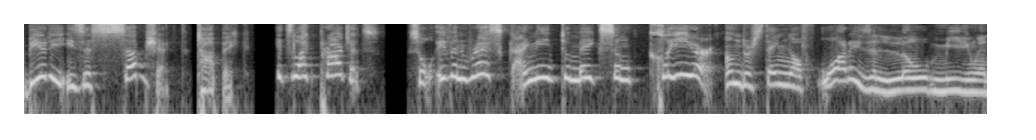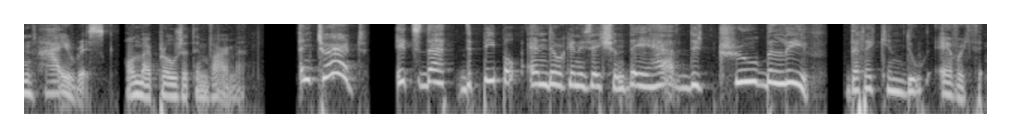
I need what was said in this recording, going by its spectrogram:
beauty is a subject topic. It's like projects. So even risk, I need to make some clear understanding of what is a low, medium, and high risk on my project environment. And third, it's that the people and the organization, they have the true belief that I can do everything.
